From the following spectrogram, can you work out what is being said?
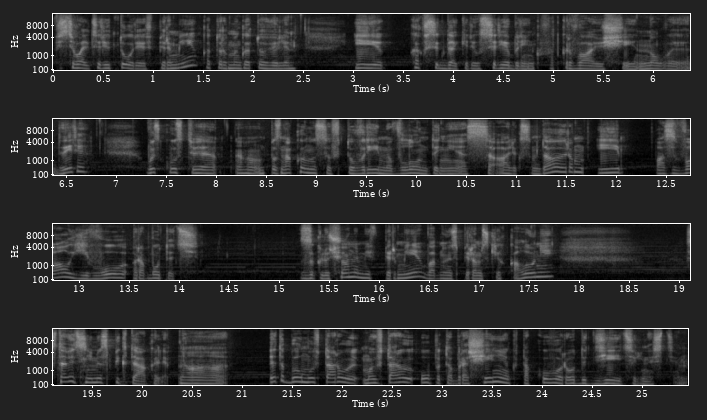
фестиваль «Территория» в Перми, который мы готовили. И как всегда, Кирилл Серебренников, открывающий новые двери в искусстве. Э, он познакомился в то время в Лондоне с Алексом Дауэром и позвал его работать с заключенными в Перми, в одной из пермских колоний, ставить с ними спектакль. Это был мой второй, мой второй опыт обращения к такого рода деятельности.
